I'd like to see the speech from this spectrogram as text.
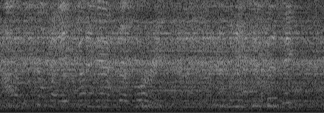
is coming after Corey. Here's an 250.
